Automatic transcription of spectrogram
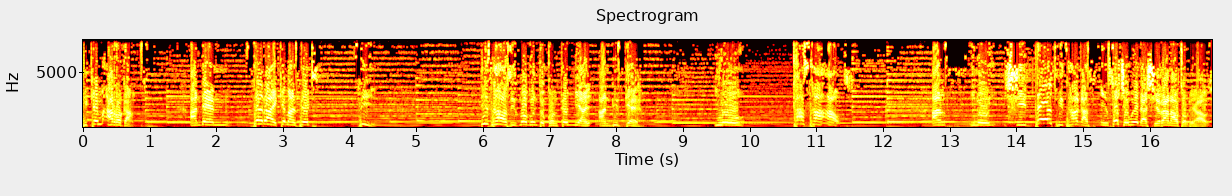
became arrogant. And then Sarah came and said, see, this house is not going to contain me and, and this girl. You know, cast her out. And, you know, she dealt with Hagar in such a way that she ran out of the house.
